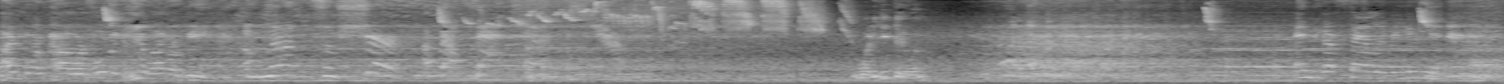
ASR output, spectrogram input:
I'm more powerful than he'll ever be. I'm not so sure about that. What are you doing? Ending our family reunion.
